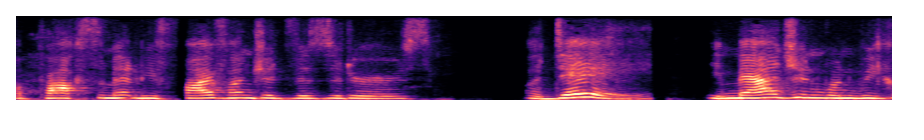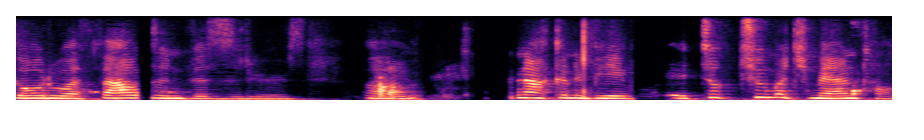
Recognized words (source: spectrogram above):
approximately 500 visitors a day. Imagine when we go to a thousand visitors. Um, we're not going to be able. It took too much manpower.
